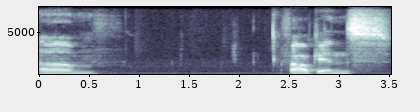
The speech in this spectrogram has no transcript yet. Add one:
Um, Falcons,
